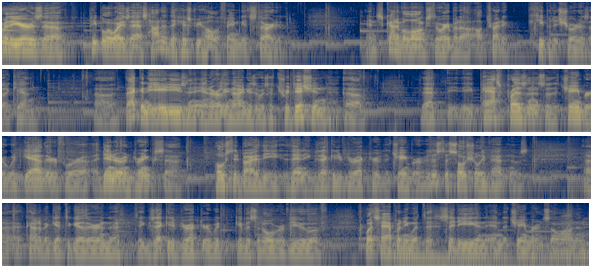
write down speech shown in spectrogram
over the years, uh, people always ask, how did the History Hall of Fame get started? And it's kind of a long story, but I'll, I'll try to keep it as short as I can. Uh, back in the 80s and, and, early 90s, there was a tradition uh, that the, the, past presidents of the chamber would gather for a, a dinner and drinks uh, hosted by the then executive director of the chamber. It was just a social event, and it was uh, kind of a get-together, and the, the, executive director would give us an overview of what's happening with the city and, and the chamber and so on. And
